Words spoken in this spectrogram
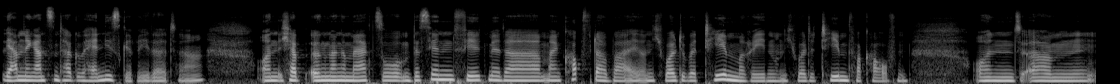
wir haben den ganzen Tag über Handys geredet, ja. Und ich habe irgendwann gemerkt, so ein bisschen fehlt mir da mein Kopf dabei und ich wollte über Themen reden und ich wollte Themen verkaufen und ähm,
